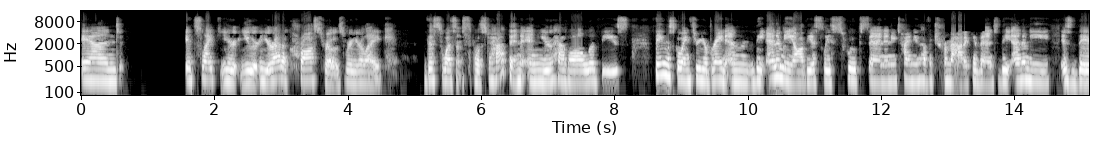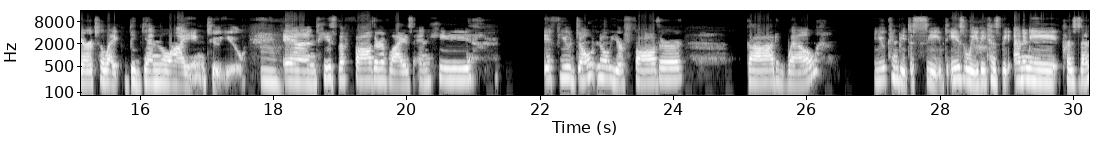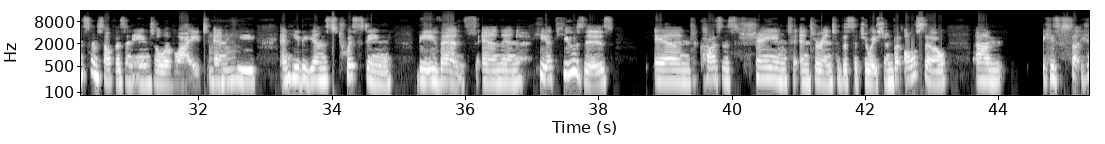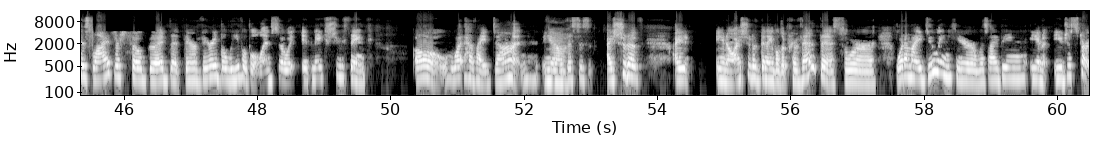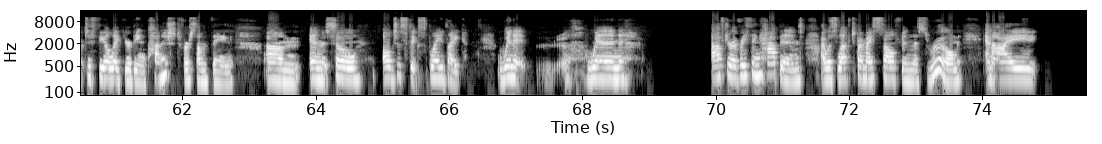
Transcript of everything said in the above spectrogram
and it's like you're, you're, you're at a crossroads where you're like, this wasn't supposed to happen. And you have all of these things going through your brain. And the enemy obviously swoops in anytime you have a traumatic event. The enemy is there to like begin lying to you. Mm. And he's the father of lies. And he, if you don't know your father, God, well, you can be deceived easily because the enemy presents himself as an angel of light mm-hmm. and he and he begins twisting the events and then he accuses and causes shame to enter into the situation but also um, he's his lies are so good that they're very believable and so it, it makes you think oh what have i done? You yeah. know this is i should have i you know i should have been able to prevent this or what am i doing here? Was i being you know you just start to feel like you're being punished for something. Um, and so I'll just explain like when it when after everything happened, I was left by myself in this room and I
